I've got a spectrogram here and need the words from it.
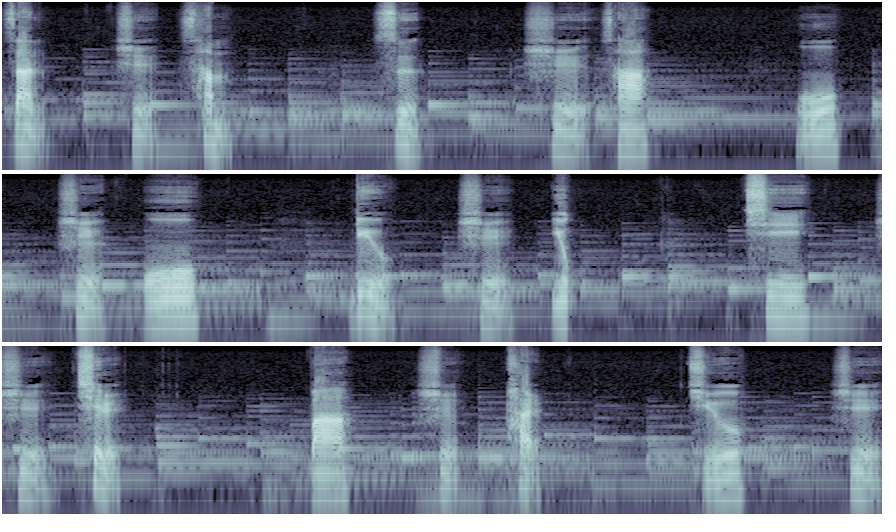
3是 삼, 4. 是擦。五是乌。六是六。七是七日。八是派。九是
